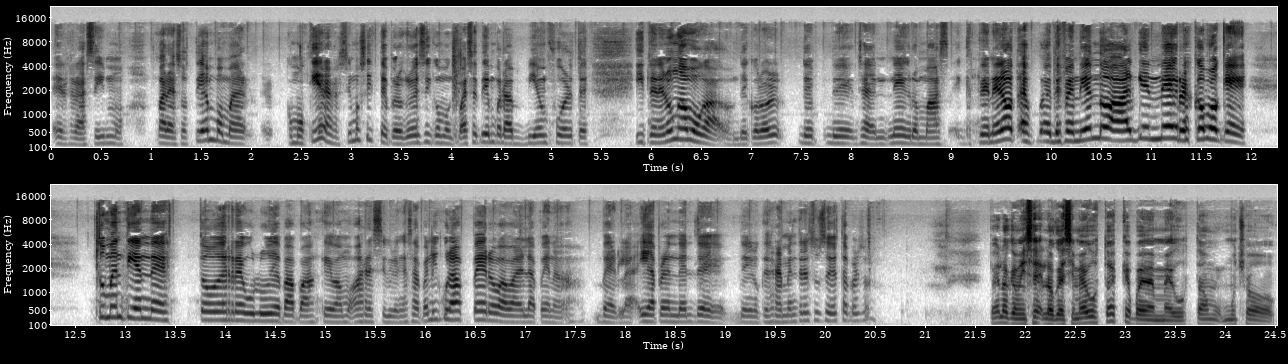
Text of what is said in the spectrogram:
el racismo para esos tiempos, como quiera, el racismo existe, pero quiero decir como que para ese tiempo era bien fuerte. Y tener un abogado de color de, de- o sea, negro más, tener eh, defendiendo a alguien negro es como que, tú me entiendes, todo el revolú de papas que vamos a recibir en esa película, pero va a valer la pena verla y aprender de, de lo que realmente le sucedió a esta persona. Pues lo que, me dice, lo que sí me gustó es que pues me gusta mucho,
